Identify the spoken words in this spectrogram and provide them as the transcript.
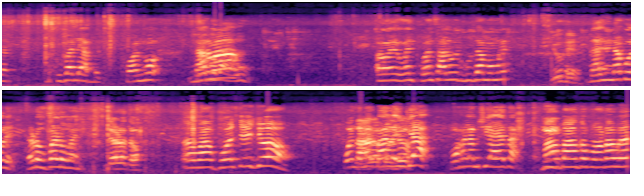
લે, લે આ બધું. ફોનનો ના બોલાવું. હવે ફોન ચાલુ ગુજામ હમણે. એવું છે? ગાલી ના બોલે. હેડો ઉપાડો હોય લેડો તો. ફોન થઈ ગયો ફોન તમારા બા લઈ ગયા. મોહનમસી આયા હતા મારા બા તો ભણાવે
